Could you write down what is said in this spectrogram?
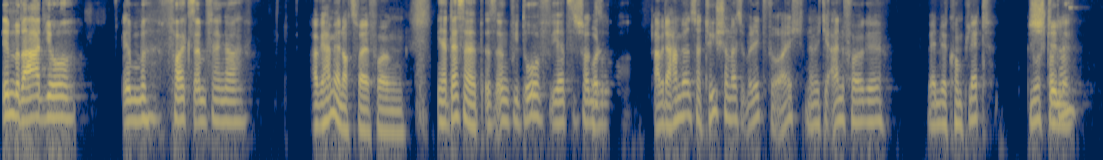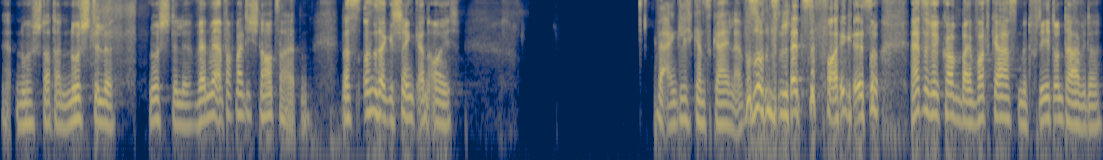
im Radio, im Volksempfänger. Aber wir haben ja noch zwei Folgen. Ja, deshalb ist irgendwie doof, jetzt schon Und- so. Aber da haben wir uns natürlich schon was überlegt für euch. Nämlich die eine Folge werden wir komplett nur Stille. stottern. Ja, nur stottern, nur Stille. Nur Stille. Werden wir einfach mal die Schnauze halten. Das ist unser Geschenk an euch. Wäre eigentlich ganz geil. Einfach so unsere letzte Folge so. Herzlich willkommen beim Podcast mit Fred und Davide.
